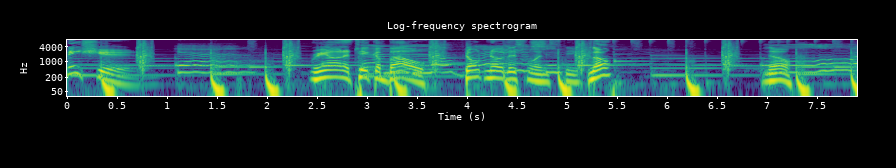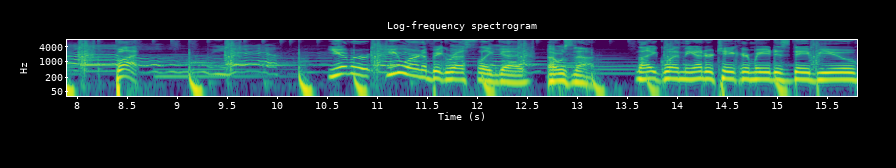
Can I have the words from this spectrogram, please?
Nation. Rihanna, take a bow. Don't know this one, Steve. No? No. But you ever you weren't a big wrestling guy. I was not. Like when The Undertaker made his debut,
